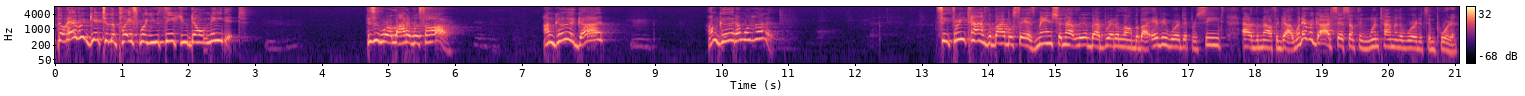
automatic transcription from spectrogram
Don't ever get to the place where you think you don't need it. This is where a lot of us are. I'm good, God. I'm good. I'm 100. See, three times the Bible says, man shall not live by bread alone, but by every word that proceeds out of the mouth of God. Whenever God says something one time in the word, it's important.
